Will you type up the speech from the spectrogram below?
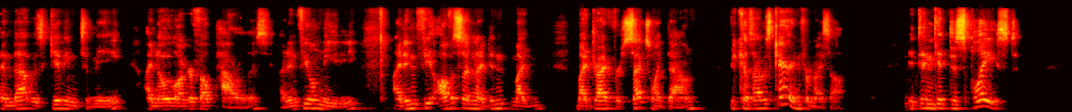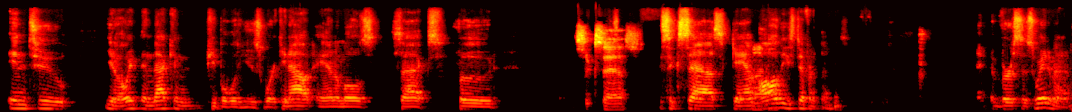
And that was giving to me. I no longer felt powerless. I didn't feel needy. I didn't feel all of a sudden I didn't my my drive for sex went down because I was caring for myself. It didn't get displaced into, you know, and that can people will use working out, animals, sex, food, success, success, gam, all these different things. Versus, wait a minute,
